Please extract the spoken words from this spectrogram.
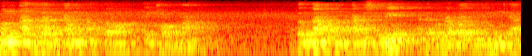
mengazankan atau ikhoma. Tentang hadis ini ada beberapa yang menginginkan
